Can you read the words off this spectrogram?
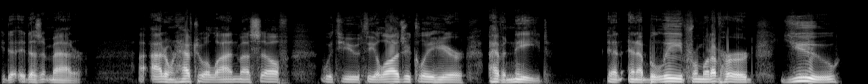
It doesn't matter. I don't have to align myself with you theologically here. I have a need. And, and I believe from what I've heard, you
